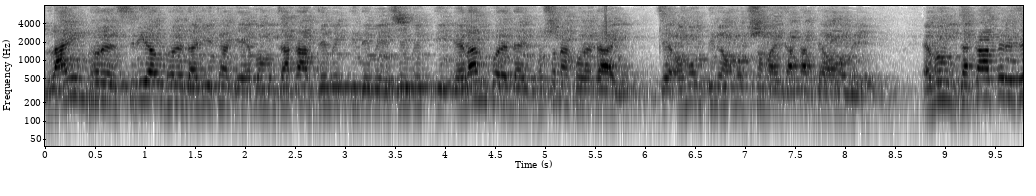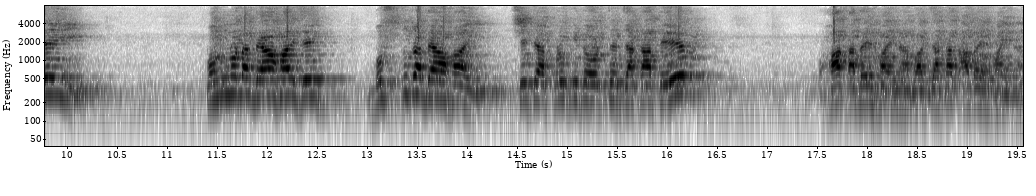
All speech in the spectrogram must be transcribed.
লাইন ধরে, সিরিয়াল ধরে দাঁড়িয়ে থাকে এবং জাকাত যে ব্যক্তি দেবে, সেই ব্যক্তি এলান করে দেয়, ঘোষণা করে দেয় যে অমুক দিনে অমুক সময় জাকাত দেওয়া হবে। এবং জাকাতের যেই পণ্যটা দেওয়া হয় যে বস্তুটা দেওয়া হয়, সেটা প্রকৃত অর্থে জাকাতের হক আদায় হয় না বা জাকাত আদায় হয় না।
